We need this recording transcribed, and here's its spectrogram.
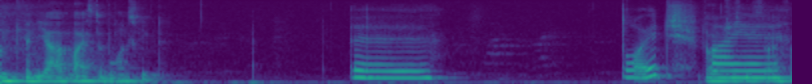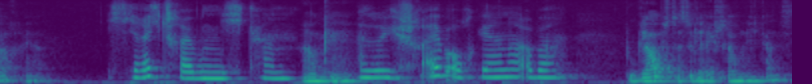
Und wenn ja, weißt du, woran es liegt? Äh, Deutsch, Deutsch ist nicht so einfach, ja. ich die Rechtschreibung nicht kann. Ah, Okay. Also ich schreibe auch gerne, aber Du glaubst, dass du die Rechtschreibung nicht kannst?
